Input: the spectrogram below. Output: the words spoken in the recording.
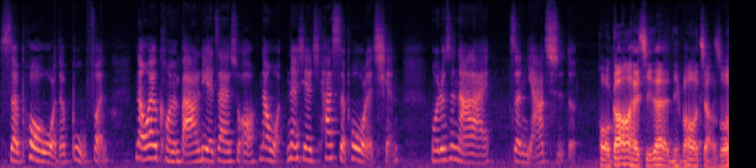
support 我的部分，那我有可能把它列在说哦，那我那些他 support 我的钱，我就是拿来整牙齿的。我刚刚还期待你帮我讲说，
